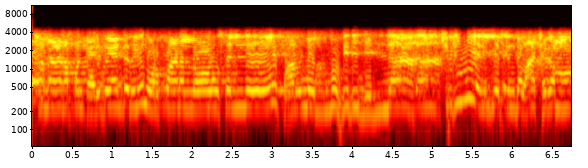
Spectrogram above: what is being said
എന്നാണ് അപ്പം കരുതേണ്ടത് എന്ന് ഉറപ്പാണല്ലോ. ചുരുങ്ങിയ നീയത്തിന്റെ വാചകം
